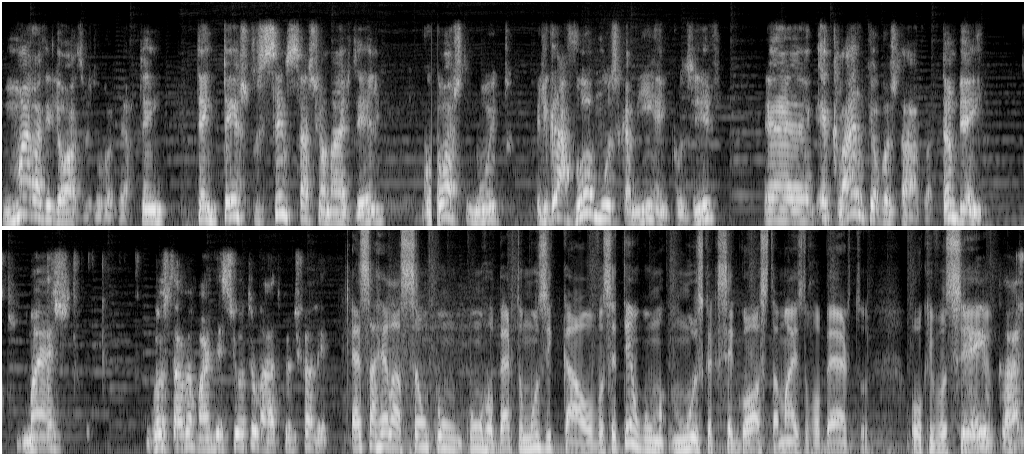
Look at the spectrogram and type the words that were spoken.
maravilhosas do Roberto, tem, tem textos sensacionais dele, gosto muito. Ele gravou música minha, inclusive, é, é claro que eu gostava, também, mas gostava mais desse outro lado que eu te falei. Essa relação com, com o Roberto musical, você tem alguma música que você gosta mais do Roberto? Ou que você. Tenho, claro.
